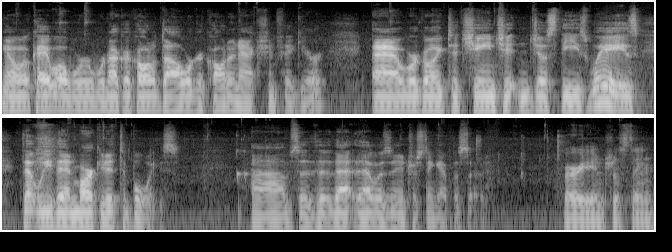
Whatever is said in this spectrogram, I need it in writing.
you know, okay, well, we're, we're not going to call it a doll. We're going to call it an action figure. Uh, we're going to change it in just these ways that we then market it to boys. Um, so th- that that was an interesting episode. Very interesting.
